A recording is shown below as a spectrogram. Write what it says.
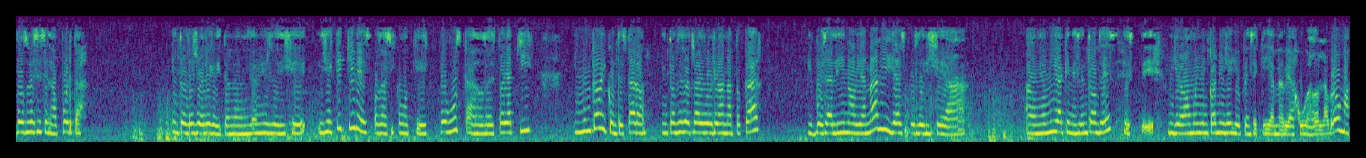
dos veces en la puerta. Entonces yo le grito a mis amigos y le dije, dije, ¿qué quieres? O sea, así como que, ¿qué buscas? O sea, estoy aquí. Y nunca me contestaron. Entonces otra vez volvieron a tocar y pues salí no había nadie y ya después le dije a, a mi amiga que en ese entonces este me llevaba muy bien con ella y yo pensé que ella me había jugado la broma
